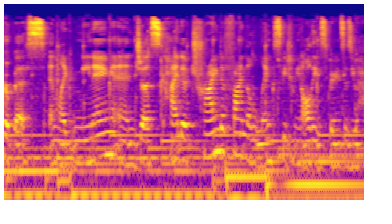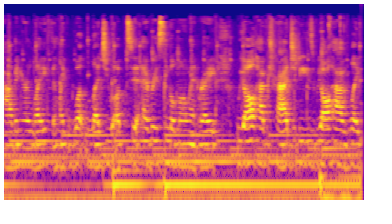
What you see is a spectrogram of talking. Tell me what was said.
purpose and like meaning and just kind of trying to find the links between all the experiences you have in your life and like what led you up to every single moment, right? We all have tragedies, we all have like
